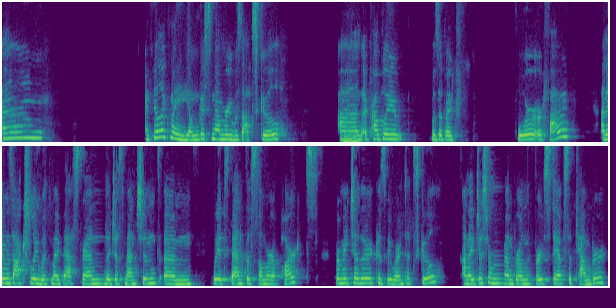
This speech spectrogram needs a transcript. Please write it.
Um, I feel like my youngest memory was at school, and mm. I probably was about four or five, and it was actually with my best friend I just mentioned. Um, we had spent the summer apart from each other because we weren't at school, and I just remember on the first day of September,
